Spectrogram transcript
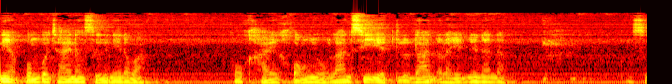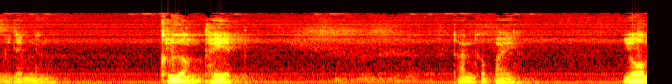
เนี่ย ผมก็ใช้หนังสือนี่แหละวะ เขาขายของอยู่ร้านซีเอ็ดหรือร้านอะไรนี่นั่นนะหนังสือเล่มหนึ่ง เครื่องเทศ ท่านเข้าไป โยม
